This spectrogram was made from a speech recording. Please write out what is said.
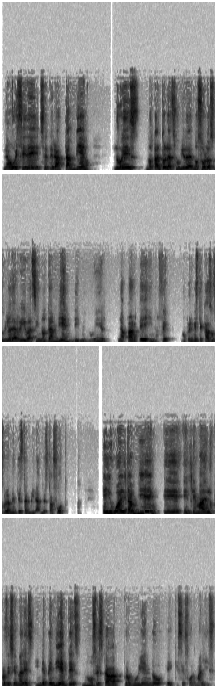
la OSD, etcétera, también lo es no tanto la subida, no solo subirla de arriba, sino también disminuir la parte inafecta. ¿no? Pero en este caso solamente están mirando esta foto. E igual también eh, el tema de los profesionales independientes no se está promoviendo eh, que se formalice.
